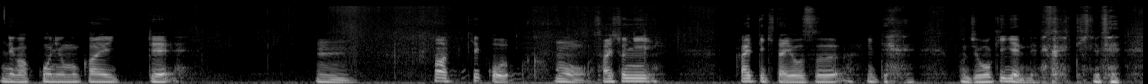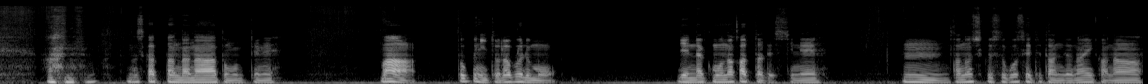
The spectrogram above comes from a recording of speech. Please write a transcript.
で学校にお迎え行ってうん。まあ結構もう最初に帰ってきた様子見て もう上機嫌でね 帰ってきててあの楽しかったんだなと思ってね。まあ特にトラブルも連絡もなかったですしね。うん楽しく過ごせてたんじゃないかな。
